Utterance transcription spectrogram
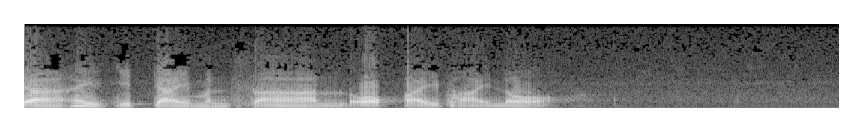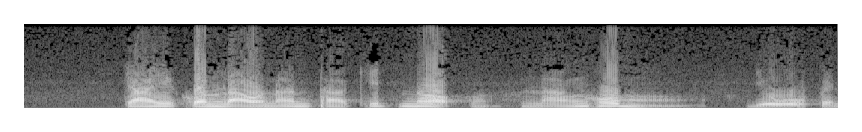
ย่าให้จิตใจมันซ่านออกไปภายนอก ใจคนเรานั้นถ้าคิดนอกหนังหุ้มอยู่เป็น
